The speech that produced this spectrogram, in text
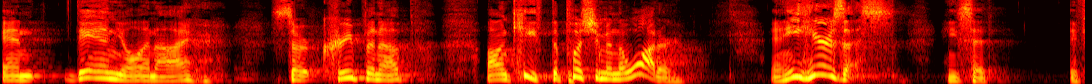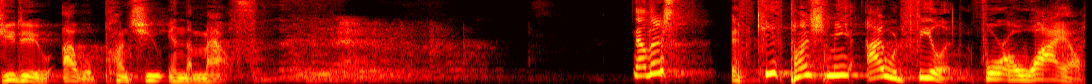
And Daniel and I start creeping up on Keith to push him in the water. And he hears us. He said, If you do, I will punch you in the mouth. now, there's, if Keith punched me, I would feel it for a while.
